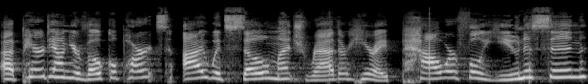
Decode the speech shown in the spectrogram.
Uh, pare down your vocal parts. I would so much rather hear a powerful unison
